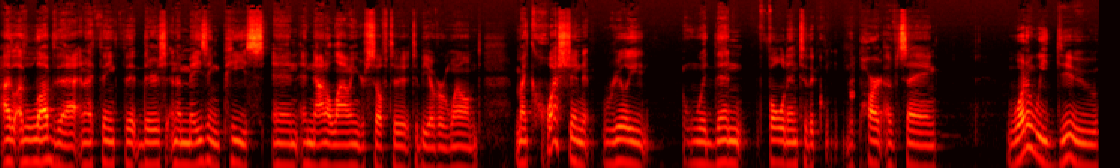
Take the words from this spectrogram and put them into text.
I, I love that, and I think that there's an amazing piece in in not allowing yourself to to be overwhelmed. My question really would then fold into the the part of saying, what do we do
